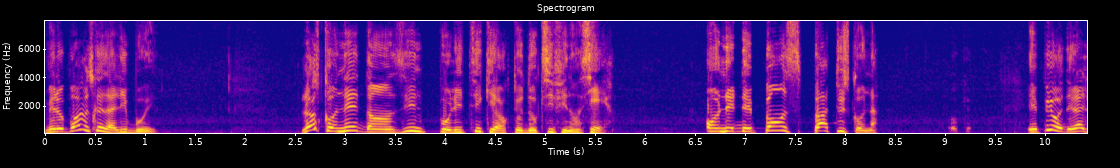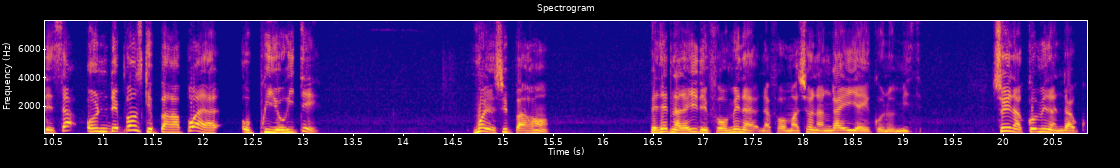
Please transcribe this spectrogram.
Mais le problème est ce que ezali boye. Lorsqu'on est dans une politique et orthodoxie financière, on ne dépense pas tout ce qu'on a. Et puis au-delà de ça, on ne dépense que par rapport à- aux priorités. Moi, je suis parent. Peut-être nazali déformé na, na formation na ngai ya économiste. Soki nakomi na ndako,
